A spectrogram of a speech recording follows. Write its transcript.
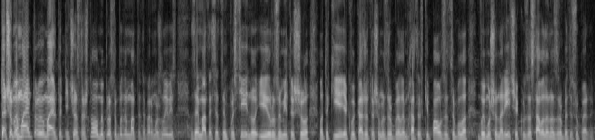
те, що ми маємо, то ми маємо. Тут нічого страшного. Ми просто будемо мати тепер можливість займатися цим постійно і розуміти, що отакі, як ви кажете, що ми зробили мхатовські паузи, це була вимушена річ, яку заставили нас зробити суперник.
